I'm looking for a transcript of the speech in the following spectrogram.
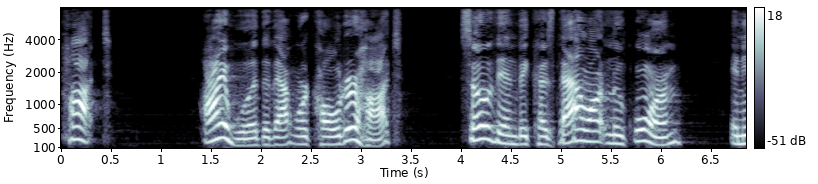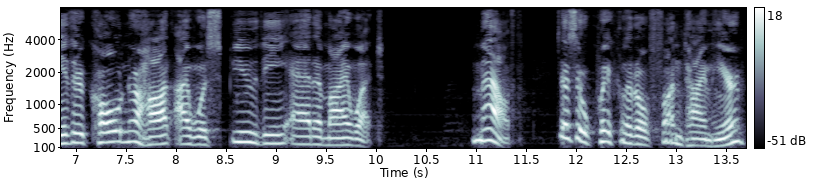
hot. I would that thou were cold or hot. So then, because thou art lukewarm, and neither cold nor hot, I will spew thee out of my what? Mouth. Just a quick little fun time here.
